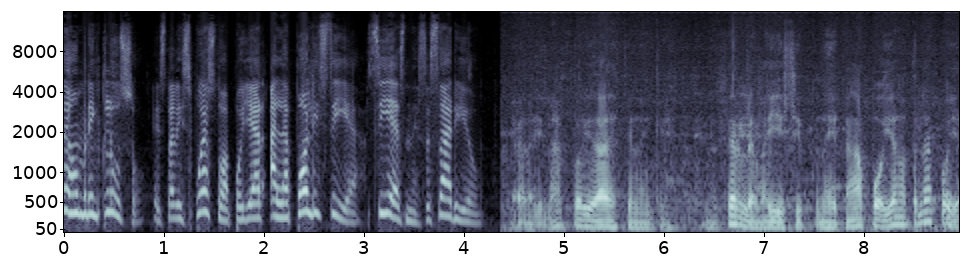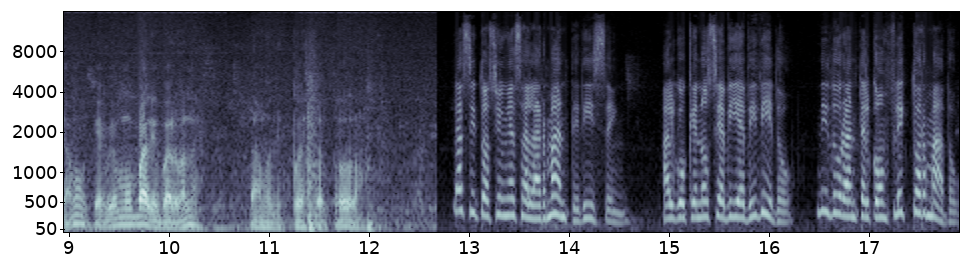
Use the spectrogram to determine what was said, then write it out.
Este hombre incluso está dispuesto a apoyar a la policía si es necesario. Ahí las autoridades tienen que meterle y si necesitan apoyo, nosotros les apoyamos, que vemos varios varones. Estamos dispuestos a todo. La situación es alarmante, dicen, algo que no se había vivido ni durante el conflicto armado.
